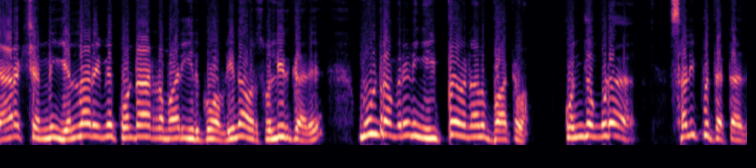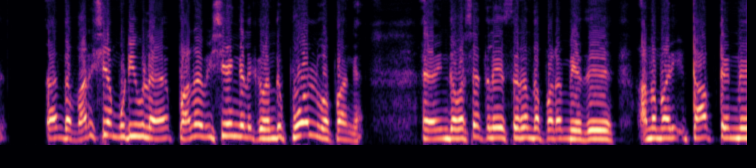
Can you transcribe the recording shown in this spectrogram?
direction எல்லாரையுமே கொண்டாடுற மாதிரி இருக்கும் அப்படின்னு அவர் சொல்லியிருக்காரு. மூன்றாம் முறை நீங்கள் இப்போ வேணாலும் பார்க்கலாம். கொஞ்சம் கூட சலிப்பு தட்டாது. அந்த வருஷ முடிவில் பல விஷயங்களுக்கு வந்து போல் வைப்பாங்க. இந்த வருஷத்துலேயே சிறந்த படம் எது? அந்த மாதிரி டாப் டென்னு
